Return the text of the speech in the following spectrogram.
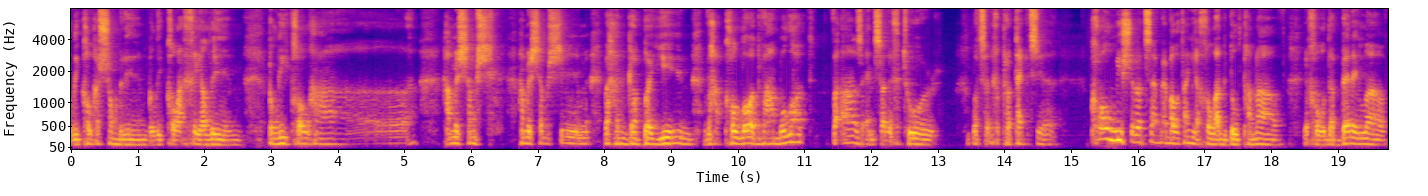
בלי כל השומרים, בלי כל החיילים, בלי כל ה... המשמש... המשמשים והגבאים והקולות והמולות, ואז אין צריך טור, לא צריך פרוטקציה, כל מי שרוצה מהבלתן יכול להגביל פניו, יכול לדבר אליו,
